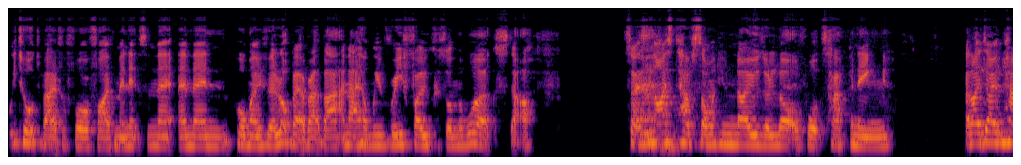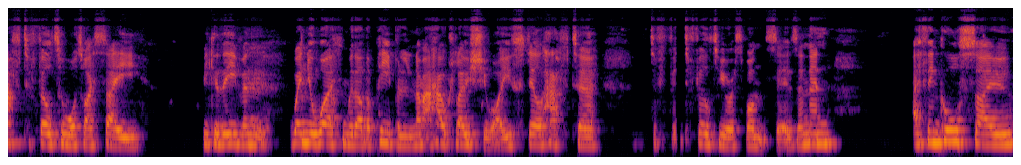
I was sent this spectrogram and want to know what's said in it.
we talked about it for four or five minutes, and then and then Paul made me feel a lot better about that, and that helped me refocus on the work stuff. So it's nice to have someone who knows a lot of what's happening and I don't have to filter what I say because even when you're working with other people, no matter how close you are, you still have to to, to filter your responses. And then I think also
